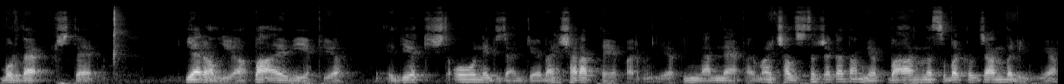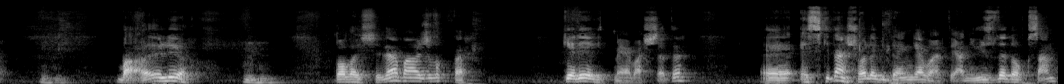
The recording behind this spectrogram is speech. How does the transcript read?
Burada işte yer alıyor, bağ evi yapıyor. E diyor ki işte o ne güzel diyor ben şarap da yaparım diyor. Bilmem ne yaparım ama çalıştıracak adam yok. Bağın nasıl bakılacağını da bilmiyor. Bağ ölüyor. Dolayısıyla bağcılık da geriye gitmeye başladı. Ee, eskiden şöyle bir denge vardı. Yani yüzde doksan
